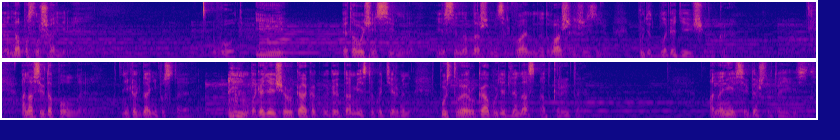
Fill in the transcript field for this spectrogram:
на послушание. Вот. И это очень сильно, если над нашими церквами, над вашей жизнью будет благодеющая рука. Она всегда полная, никогда не пустая. Благодеющая рука, как вы говорите, там есть такой термин, пусть твоя рука будет для нас открыта. А на ней всегда что-то есть.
